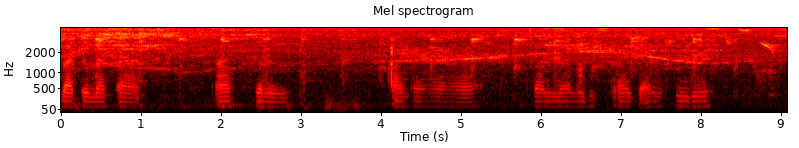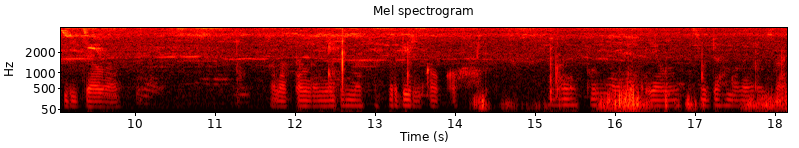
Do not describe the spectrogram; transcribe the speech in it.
batu bata asli pada zaman kerajaan Hindu di Jawa. Anak tangganya pun masih berdiri kokoh. Walaupun banyak yang sudah mulai rusak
